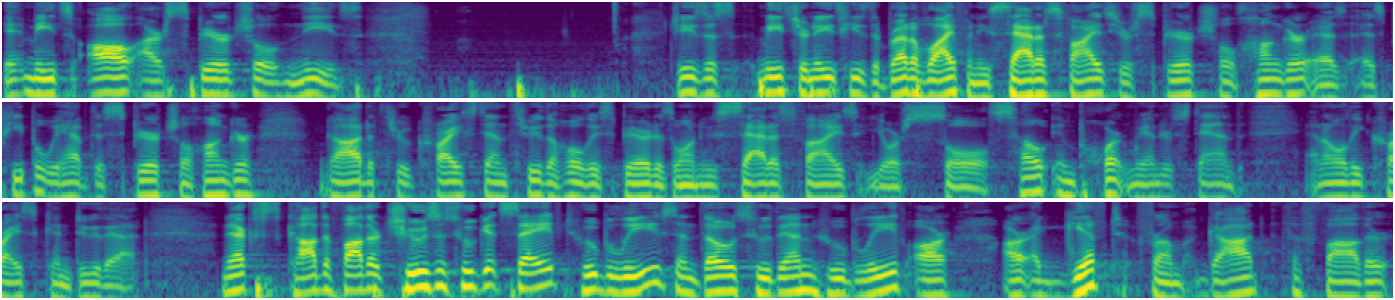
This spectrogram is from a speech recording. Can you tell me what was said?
it meets all our spiritual needs Jesus meets your needs. He's the bread of life, and He satisfies your spiritual hunger. As, as people, we have this spiritual hunger. God, through Christ and through the Holy Spirit, is one who satisfies your soul. So important we understand, and only Christ can do that. Next, God the Father chooses who gets saved, who believes, and those who then who believe are, are a gift from God the Father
